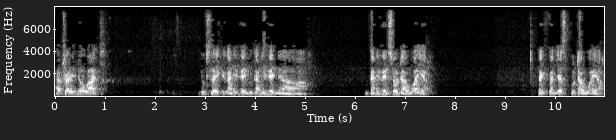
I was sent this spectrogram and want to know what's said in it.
Actually, you know what? Looks like you can even you can even uh, you can even solder wire. Like you can just put a wire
